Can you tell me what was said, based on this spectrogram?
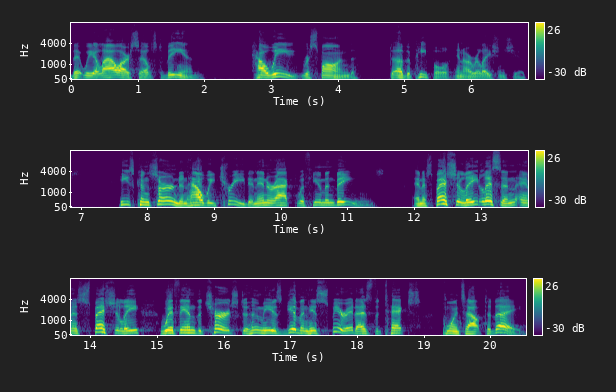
that we allow ourselves to be in. How we respond to other people in our relationships. He's concerned in how we treat and interact with human beings. And especially, listen, and especially within the church to whom He has given His Spirit, as the text points out today.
